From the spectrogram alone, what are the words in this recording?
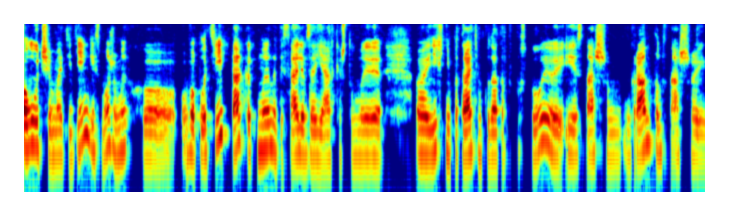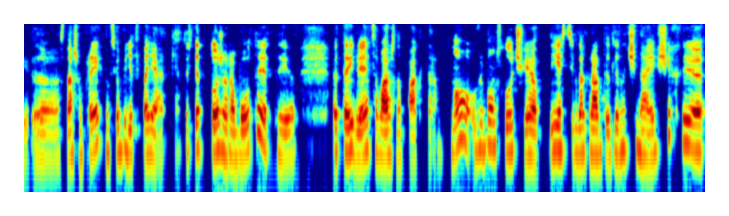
получим эти деньги и сможем их э, воплотить так, как мы написали в заявке, что мы э, их не потратим куда-то впустую, и с нашим грантом, с, нашей, э, с нашим проектом все будет в порядке. То есть это тоже работает, и это является важным фактором. Но в любом случае есть всегда гранты для начинающих, и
